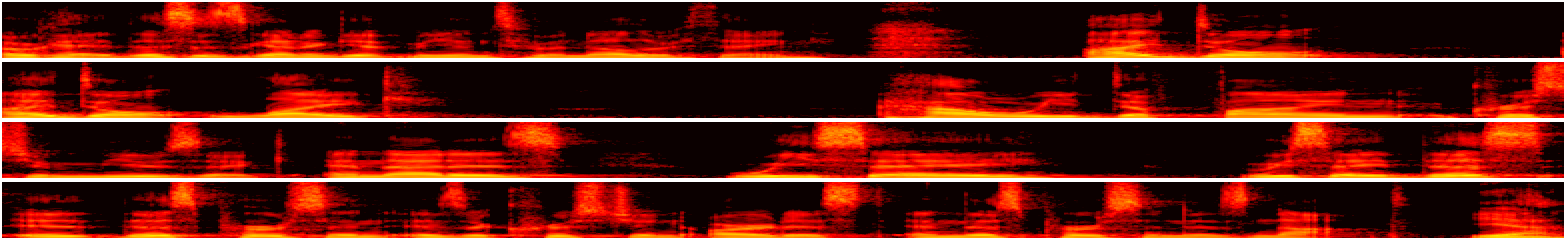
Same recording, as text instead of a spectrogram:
Okay, this is going to get me into another thing. I don't I don't like how we define Christian music and that is we say we say this is this person is a Christian artist and this person is not. Yeah.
